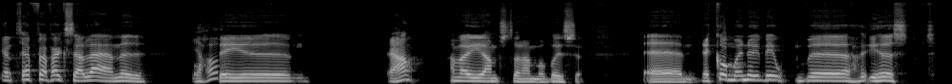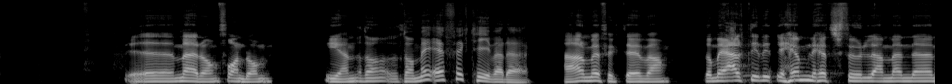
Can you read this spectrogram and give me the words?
jag träffar faktiskt Alain nu. Jaha. Det är ju... Ja, han var i Amsterdam och Bryssel. Eh, det kommer en ny bok eh, i höst eh, med dem, från dem, igen. De, de är effektiva där. Ja, de är effektiva. De är alltid lite hemlighetsfulla, men eh,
